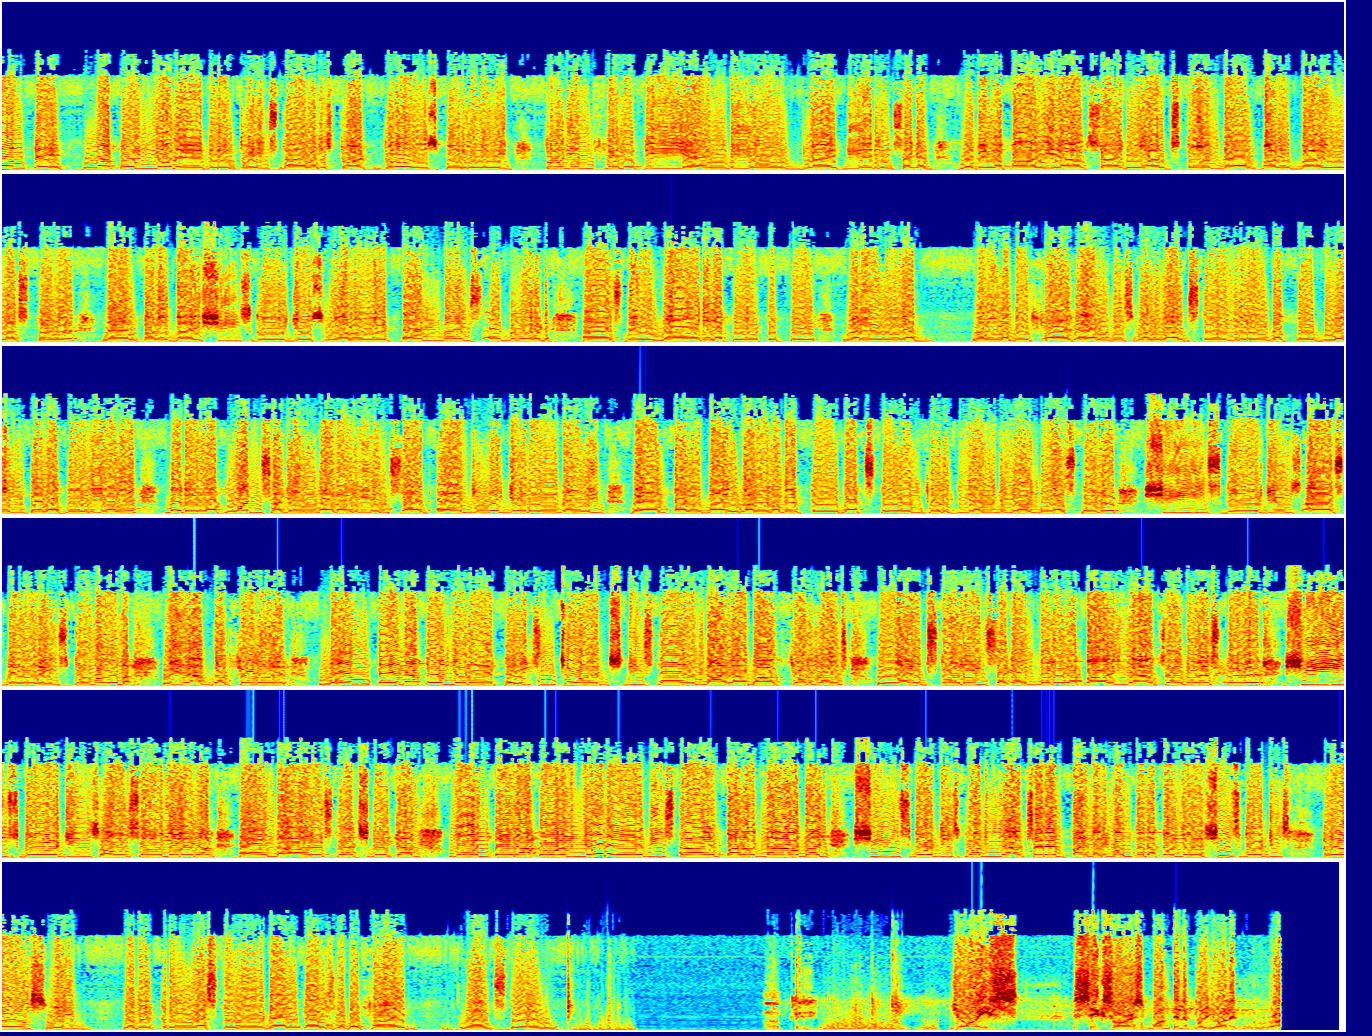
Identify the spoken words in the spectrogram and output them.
Monte Napoleone didn't waste time at the start. Goes for your lead to infinity and beyond. Right behind in second. Moving on the outside. Wildstorm. Then followed by Westerner. Then followed by She's Gorgeous. Water Alert. And Vice Edward. As they rounded up 450. Running we have Running number five, and this one Wildstorm leading the field. Monte Napoleone moving up once again down on the inside and regaining the lead. Then followed by runner number two, that's still Infinity and Beyond the Westerner. She's gorgeous as they race for home. We have the favorite Monte Napoleone takes in charge this time by about four lengths. Wildstorm in second, moving up on the outside. She's also moving up, and of stretch they come. Monte Napoleone, this time followed now by She's gorgeous from the outside, and finally Monte Napoleone, She's gorgeous, close with number three Westerner, then comes number five Wildstorm. Okay. Joyce, six horse, Monte Napoleone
